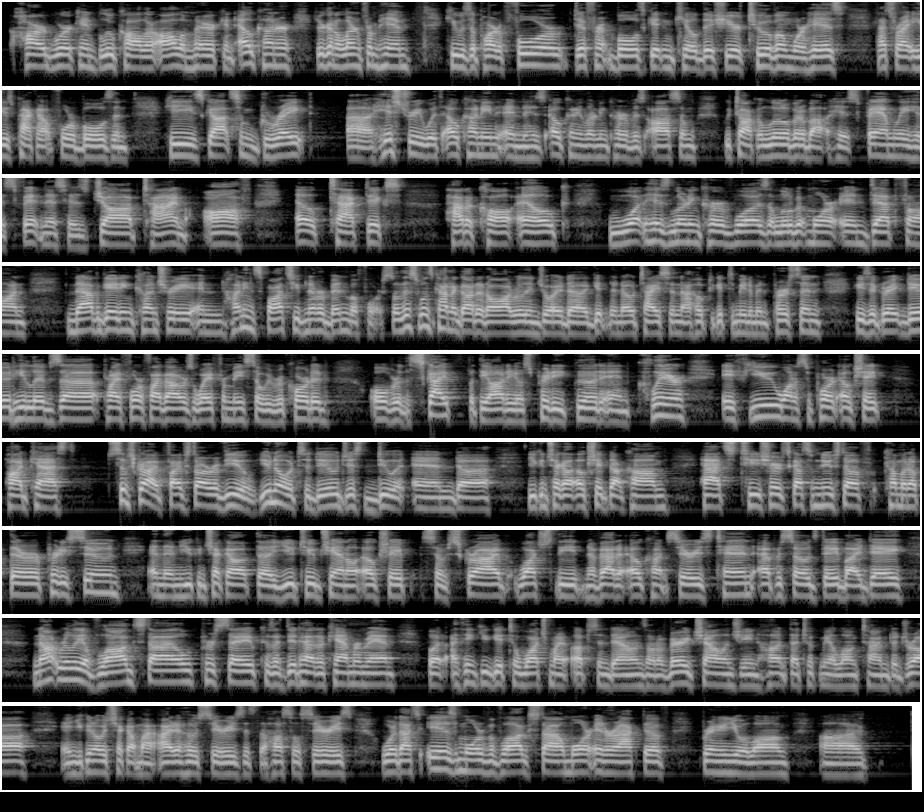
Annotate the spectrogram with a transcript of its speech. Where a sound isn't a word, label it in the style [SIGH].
hardworking, blue collar, all American elk hunter. You're going to learn from him. He was a part of four different bulls getting killed this year. Two of them were his. That's right, he was pack out four bulls, and he's got some great uh, history with elk hunting, and his elk hunting learning curve is awesome. We talk a little bit about his family, his fitness, his job, time off, elk tactics, how to call elk, what his learning curve was, a little bit more in depth on navigating country and hunting spots you've never been before. So this one's kind of got it all. I really enjoyed uh, getting to know Tyson. I hope to get to meet him in person. He's a great dude. He lives uh, probably four or five hours away from me, so we recorded over the Skype, but the audio is pretty good and clear. If you want to support Elk Shape Podcast, subscribe, five star review. You know what to do. Just do it. And uh, you can check out elkshape.com hats, t-shirts. Got some new stuff coming up there pretty soon. And then you can check out the YouTube channel Elk Shape. Subscribe. Watch the Nevada Elk Hunt series, 10 episodes day by day. Not really a vlog style per se, because I did have a cameraman, but I think you get to watch my ups and downs on a very challenging hunt that took me a long time to draw. And you can always check out my Idaho series. It's the Hustle series, where that is more of a vlog style, more interactive, bringing you along. Uh,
